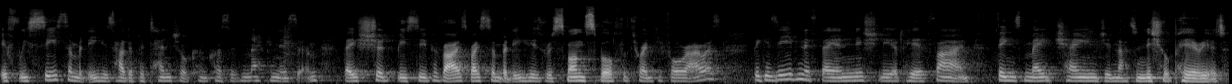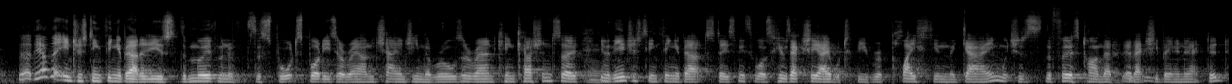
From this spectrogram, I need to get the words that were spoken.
if we see somebody who's had a potential concussive mechanism, they should be supervised by somebody who's responsible for 24 hours. Because even if they initially appear fine, things may change in that initial period. The other interesting thing about it is the movement of the sports bodies around changing the rules around concussion. So, mm. you know, the interesting thing about Steve Smith was he was actually able to be replaced in the game, which is the first time that had actually been enacted.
